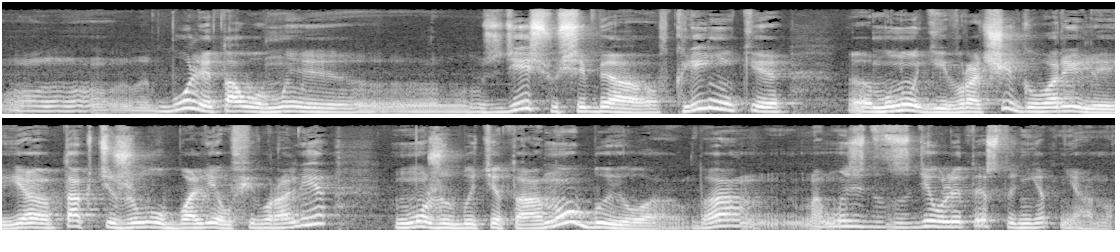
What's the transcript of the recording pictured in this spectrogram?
Ну, более того, мы э, здесь у себя в клинике Э, многие врачи говорили, я так тяжело болел в феврале, может быть, это оно было, да, а мы сделали тесты, нет, не оно.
